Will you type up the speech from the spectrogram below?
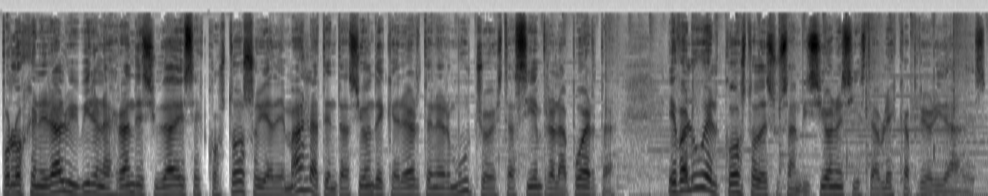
Por lo general vivir en las grandes ciudades es costoso y además la tentación de querer tener mucho está siempre a la puerta. Evalúe el costo de sus ambiciones y establezca prioridades.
